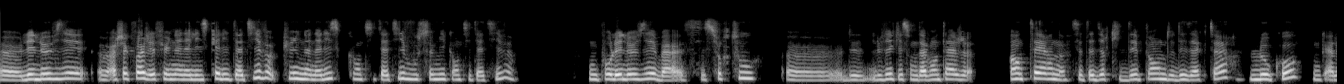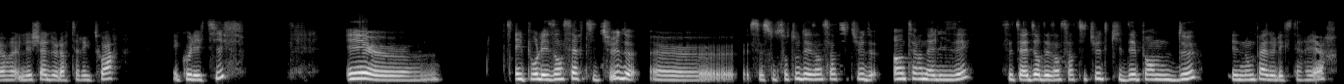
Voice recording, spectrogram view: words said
Euh, les leviers, euh, à chaque fois, j'ai fait une analyse qualitative, puis une analyse quantitative ou semi-quantitative. Donc pour les leviers, bah, c'est surtout euh, des leviers qui sont davantage internes, c'est-à-dire qui dépendent des acteurs locaux, donc à l'échelle de leur territoire, et collectifs. Et, et pour les incertitudes, ce sont surtout des incertitudes internalisées, c'est-à-dire des incertitudes qui dépendent d'eux et non pas de l'extérieur,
